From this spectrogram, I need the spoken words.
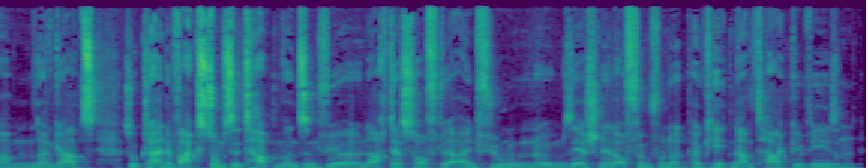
Ähm, dann gab es so kleine Wachstumsetappen. Dann sind wir nach der Software-Einführung ähm, sehr schnell auf 500 Paketen am Tag gewesen.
